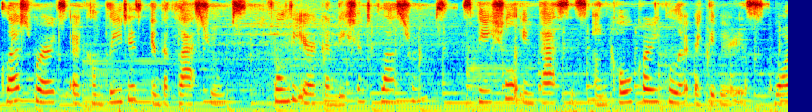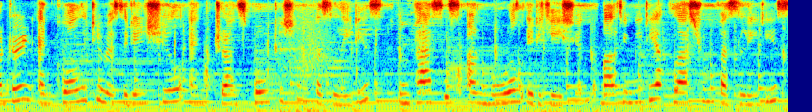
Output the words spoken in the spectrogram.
Classworks are completed in the classrooms. Fully air-conditioned classrooms. Spatial emphasis on co-curricular activities. Modern and quality residential and transportation facilities. Emphasis on moral education. Multimedia classroom facilities.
